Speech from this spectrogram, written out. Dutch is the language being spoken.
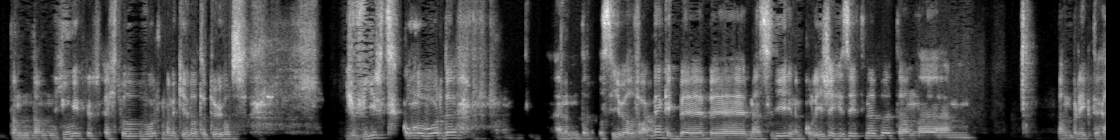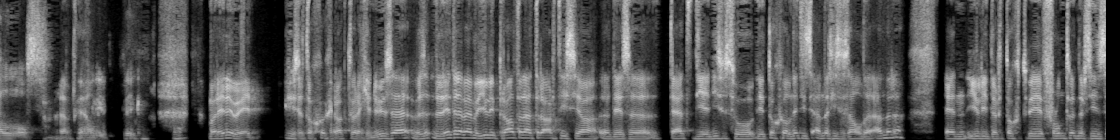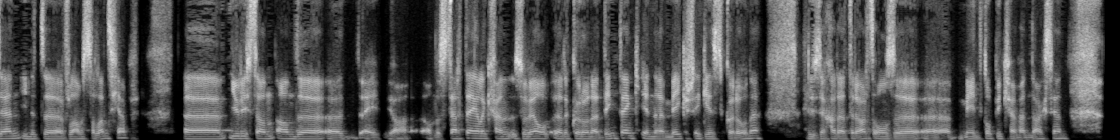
dan, dan ging ik er echt wel voor. Maar een keer dat de teugels gevierd konden worden, en dat, zie je wel vaak, denk ik, bij, bij mensen die in een college gezeten hebben. Dan, um, dan breekt de hel los. Breekt de hel. Ja. Maar anyway, je zit toch geraakt waar je nu zei. De reden dat wij met jullie praten, uiteraard, is ja, eh, deze tijd die, niet zo, die toch wel net iets anders is dan de andere. En jullie er toch twee frontrunners in zijn in het uh, Vlaamse landschap. Uh, jullie staan aan de, uh, ja, aan de start eigenlijk van zowel de Corona Think Tank en Makers Against Corona. Dus dat gaat uiteraard onze main topic van vandaag zijn.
